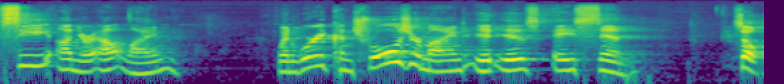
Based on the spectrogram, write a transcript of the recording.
see on your outline when worry controls your mind, it is a sin. So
